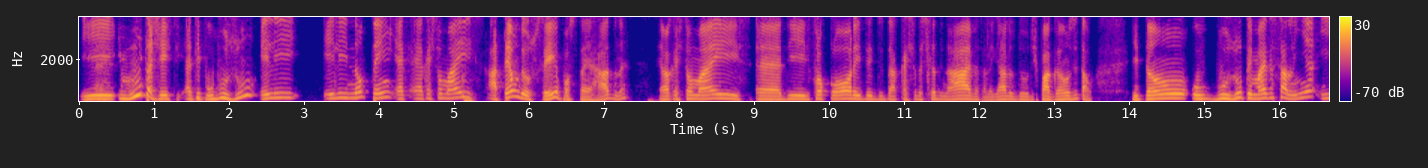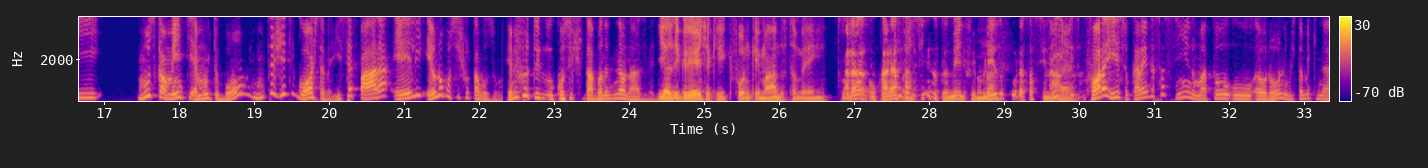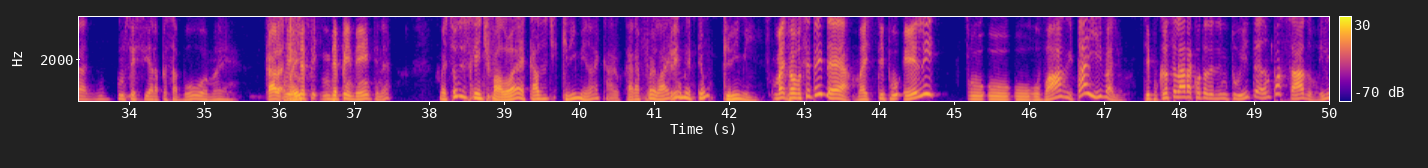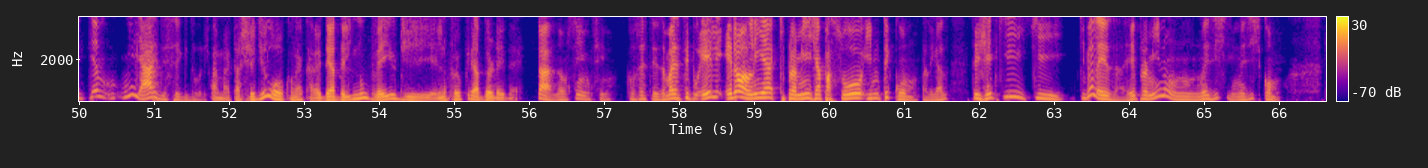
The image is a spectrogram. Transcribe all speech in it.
E, e muita gente, é tipo, o Buzum, ele ele não tem. É, é a questão mais. Até onde eu sei, eu posso estar errado, né? É uma questão mais é, de folclore, de, de, da questão da Escandinávia, tá ligado? Do, dos pagãos e tal. Então, o Buzu tem mais essa linha e musicalmente é muito bom, muita gente gosta, velho. E separa ele. Eu não consigo chutar o Zoom. Eu não consigo, consigo chutar a banda de neonazi, velho. E as igrejas que, que foram queimadas também. O cara, o cara é assassino também, ele foi Não dá. preso por assassinato. Sim, fora isso, o cara ainda é assassino, matou o Eurônimos também, que na- não sei se era peça boa, mas. Cara, mas, indep- independente, né? Mas tudo isso que a gente falou é caso de crime, né, cara? O cara foi lá Crime. e cometeu um crime. Mas pra você ter ideia, mas tipo, ele, o, o, o, o Varg, tá aí, velho. Tipo, cancelaram a conta dele no Twitter ano passado. Ele tinha milhares de seguidores. Ah, mas tá cheio de louco, né, cara? A ideia dele não veio de. Ele não foi o criador da ideia. Tá, não, sim, sim, com certeza. Mas, tipo, ele, ele é uma linha que pra mim já passou e não tem como, tá ligado? Tem gente que, que, que beleza. Ele, pra mim, não, não existe, não existe como.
